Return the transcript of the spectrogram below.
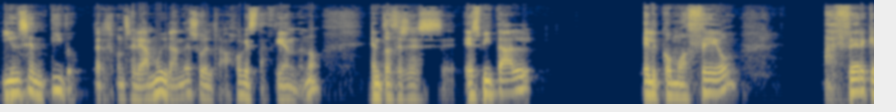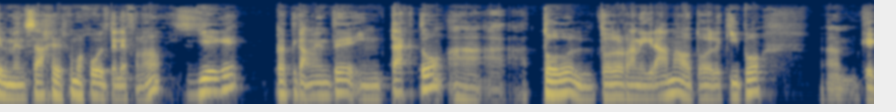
y un sentido de responsabilidad muy grande sobre el trabajo que está haciendo, ¿no? Entonces es, vital el como CEO hacer que el mensaje, es como el juego del teléfono, ¿no? llegue prácticamente intacto a, todo, el, todo el organigrama o todo el equipo um, que,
